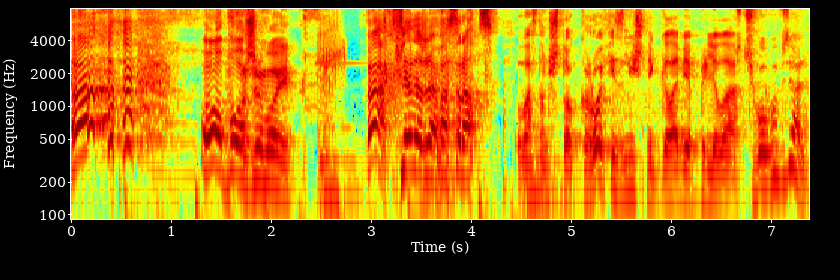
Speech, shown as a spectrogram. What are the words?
А! О боже мой. А, я даже обосрался. У вас там что, кровь излишне к голове прилила? Чего вы взяли?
